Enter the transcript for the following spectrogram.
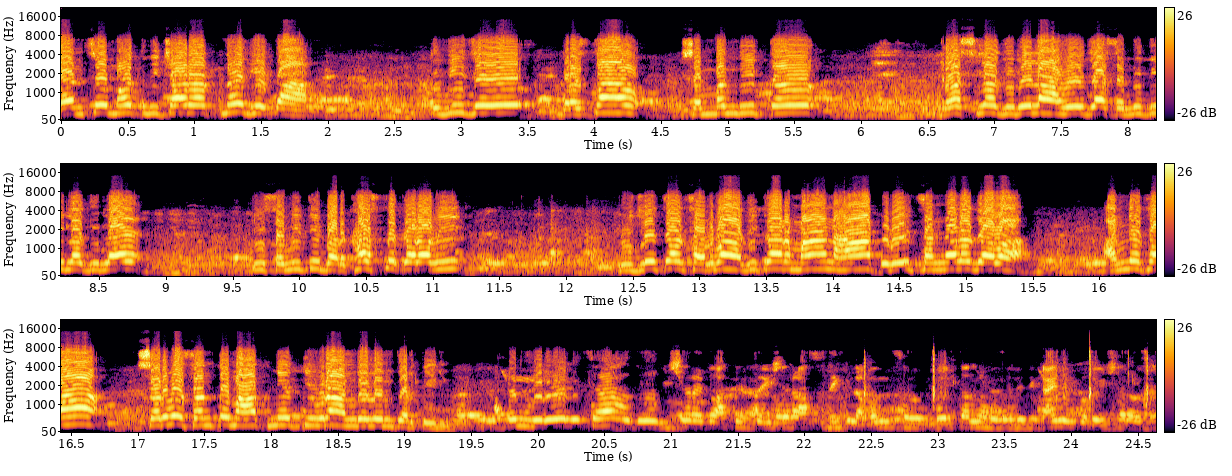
यांचे मत विचारात न घेता तुम्ही जो प्रस्ताव संबंधित ट्रस्टला दिलेला आहे ज्या समितीला दिलाय ती समिती बरखास्त करावी. पूजेचा सर्व अधिकार मान हा पुरोहित संघाला द्यावा. अन्यथा सर्व संत महात्मे तीव्र आंदोलन करतील. आपण निर्वहणीचा जो इशारा आहे तो अखेरचा इशारा असं देखील आपण बोलताना म्हणाले काय नेमका तो इशारा होता?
